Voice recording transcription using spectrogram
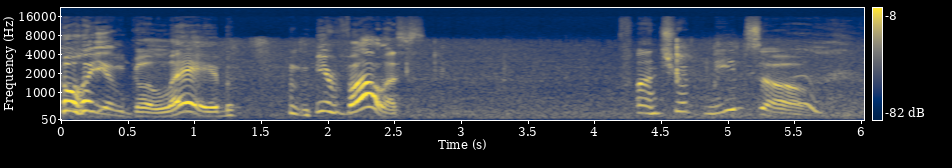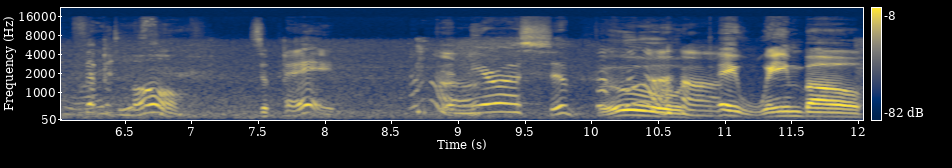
Doyum Galeb. Mirvalis. Pantrip Nipso. Thepit Mom. Zapade. Nira Cebu. Oh. Hey, Rainbow.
